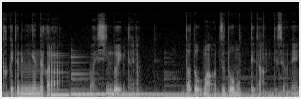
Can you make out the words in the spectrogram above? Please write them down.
欠けてる人間だから、まあ、しんどいみたいなだと、まあ、ずっと思ってたんですよね。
